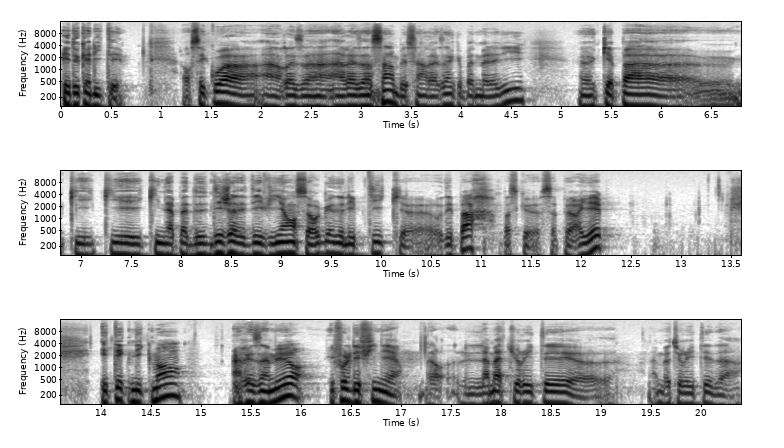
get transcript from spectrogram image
et de qualité. Alors c'est quoi un raisin, un raisin simple C'est un raisin qui n'a pas de maladie, euh, qui n'a pas, euh, qui, qui, qui n'a pas déjà des déviances organoleptiques euh, au départ, parce que ça peut arriver. Et techniquement, un raisin mûr, il faut le définir. Alors la maturité, la maturité d'un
